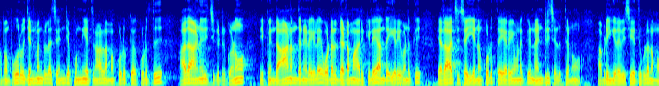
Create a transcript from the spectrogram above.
அப்போ பூர்வ ஜென்மங்களில் செஞ்ச புண்ணியத்தினால் நம்ம கொடுக்க கொடுத்து அதை அணுவிச்சுக்கிட்டு இருக்கணும். இப்போ இந்த ஆனந்த நிலையில் உடல் திடமாக இருக்கிலே அந்த இறைவனுக்கு ஏதாச்சும் செய்யணும் கொடுத்த இறைவனுக்கு நன்றி செலுத்தணும் அப்படிங்கிற விஷயத்துக்குள்ளே நம்ம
